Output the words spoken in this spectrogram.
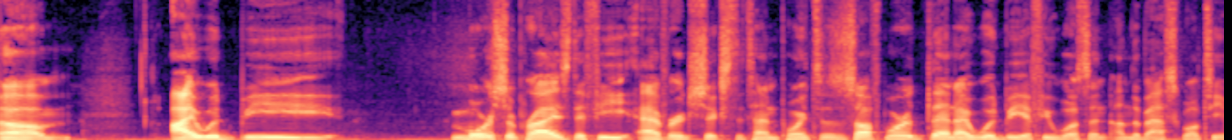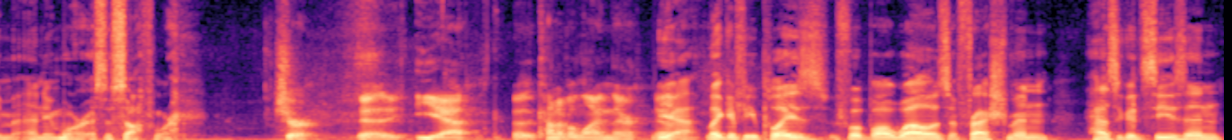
Um, I would be more surprised if he averaged six to ten points as a sophomore than I would be if he wasn't on the basketball team anymore as a sophomore. Sure. Uh, yeah, uh, kind of a line there. Yeah. like if he plays football well as a freshman, has a good season,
